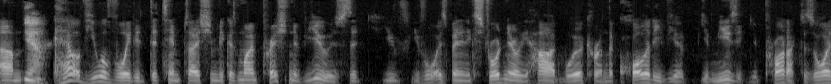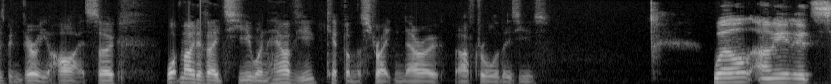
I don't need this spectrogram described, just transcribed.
um, yeah. how have you avoided the temptation? Because my impression of you is that you've you've always been an extraordinarily hard worker, and the quality of your, your music, your product, has always been very high. So, what motivates you, and how have you kept on the straight and narrow after all of these years? Well, I mean, it's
